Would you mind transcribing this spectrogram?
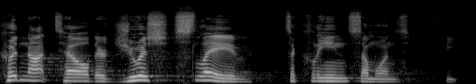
could not tell their Jewish slave to clean someone's feet.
